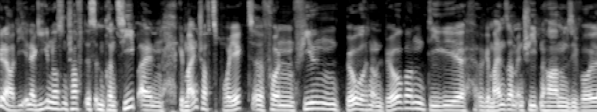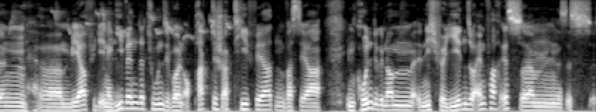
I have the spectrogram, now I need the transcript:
Genau, die Energiegenossenschaft ist im Prinzip ein Gemeinschaftsprojekt äh, von vielen Bürgerinnen und Bürgern, die äh, gemeinsam entschieden haben, sie wollen äh, mehr für die Energiewende tun, sie wollen auch praktisch aktiv werden, was ja im Grunde genommen nicht für jeden so einfach ist. Ähm, es ist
